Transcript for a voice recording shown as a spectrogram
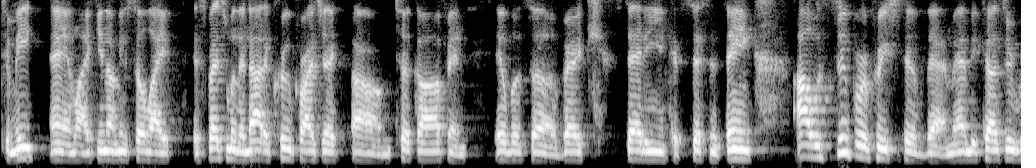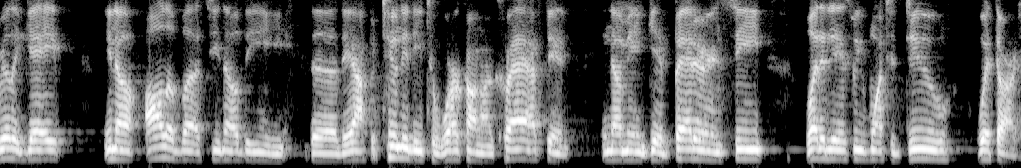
to me. And like, you know I mean? So like, especially when the Not a Clue project um, took off and it was a very steady and consistent thing, I was super appreciative of that, man, because it really gave, you know, all of us, you know, the the the opportunity to work on our craft and, you know I mean, get better and see what it is we want to do with our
